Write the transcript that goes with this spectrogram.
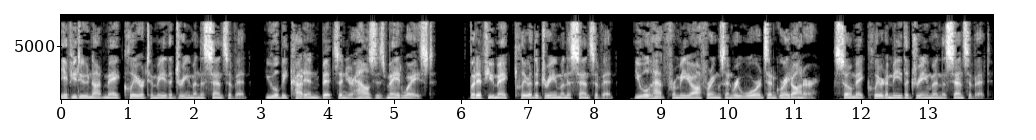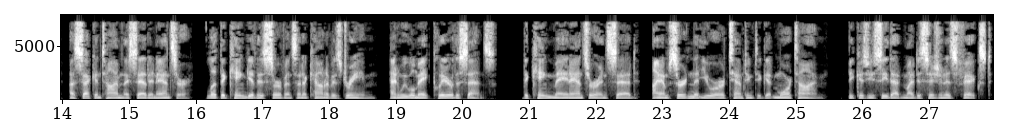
if you do not make clear to me the dream and the sense of it, you will be cut in bits and your houses made waste. But if you make clear the dream and the sense of it, you will have from me offerings and rewards and great honor, so make clear to me the dream and the sense of it. A second time they said in answer, Let the king give his servants an account of his dream, and we will make clear the sense. The king made answer and said, I am certain that you are attempting to get more time, because you see that my decision is fixed,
